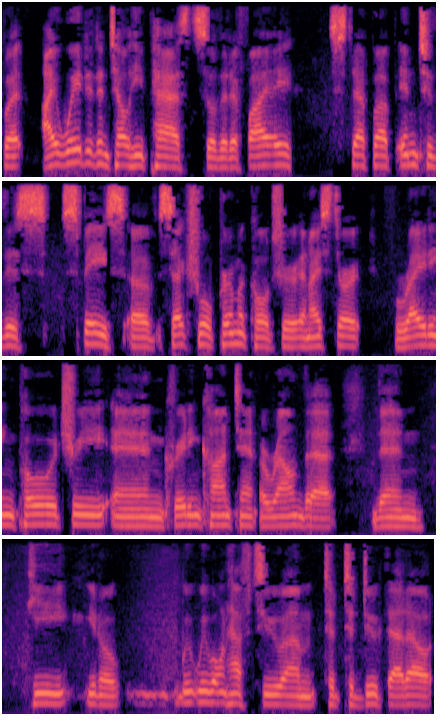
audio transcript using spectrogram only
But I waited until he passed so that if I step up into this space of sexual permaculture and I start writing poetry and creating content around that, then he, you know, we, we won't have to, um, to, to duke that out,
